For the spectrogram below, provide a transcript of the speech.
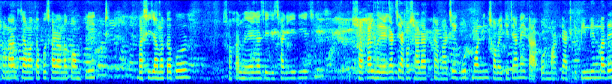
সোনার জামা কাপড় ছাড়ানো কমপ্লিট বাসি জামা কাপড় সকাল হয়ে গেছে, এই যে ছাড়িয়ে দিয়েছি। সকাল হয়ে গেছে, এখন সাড়ে আটটা বাজে। গুড মর্নিং সবাইকে জানাই। তার ওর মাকে আজকে তিন দিন বাদে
